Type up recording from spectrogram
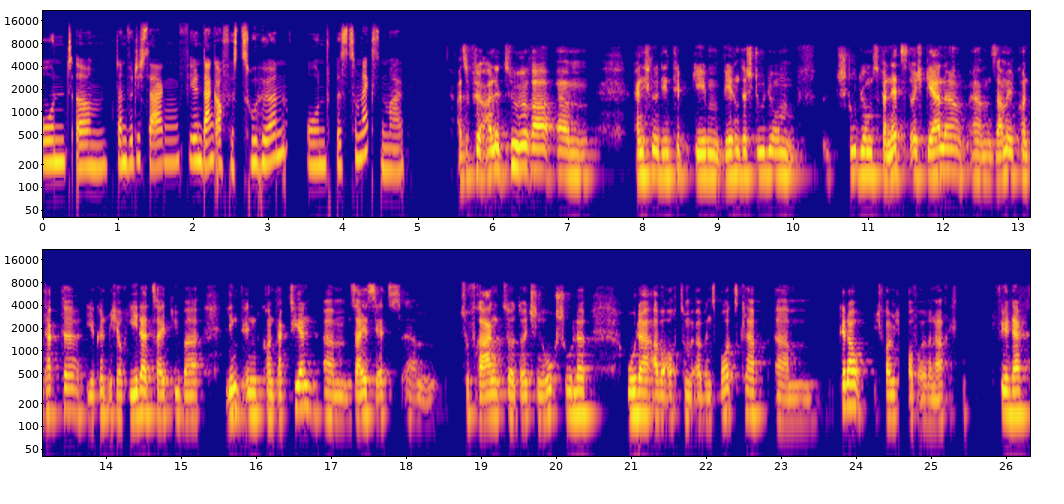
Und ähm, dann würde ich sagen, vielen Dank auch fürs Zuhören und bis zum nächsten Mal. Also für alle Zuhörer ähm, kann ich nur den Tipp geben, während des Studium, Studiums vernetzt euch gerne, ähm, sammelt Kontakte. Ihr könnt mich auch jederzeit über LinkedIn kontaktieren, ähm, sei es jetzt ähm, zu Fragen zur Deutschen Hochschule oder aber auch zum Urban Sports Club. Ähm, genau, ich freue mich auf eure Nachrichten. Vielen Dank.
